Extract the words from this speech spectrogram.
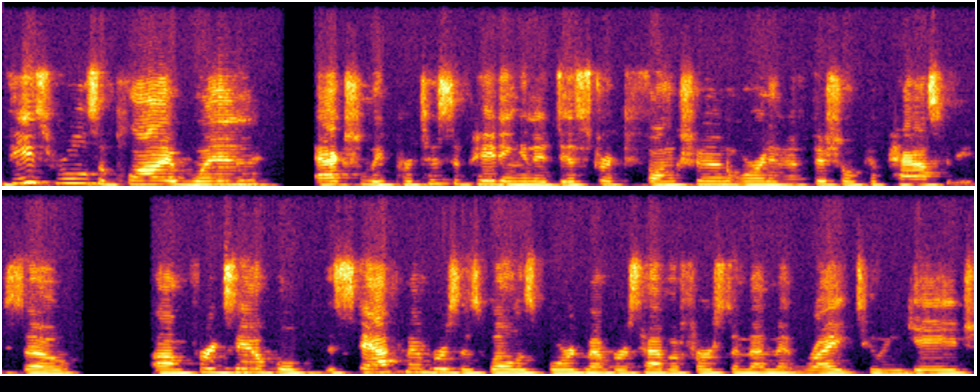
these rules apply when actually participating in a district function or in an official capacity. So Um, for example, the staff members as well as board members have a First Amendment right to engage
